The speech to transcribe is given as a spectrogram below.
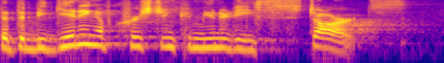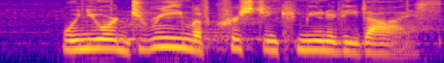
that the beginning of Christian community starts when your dream of Christian community dies.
